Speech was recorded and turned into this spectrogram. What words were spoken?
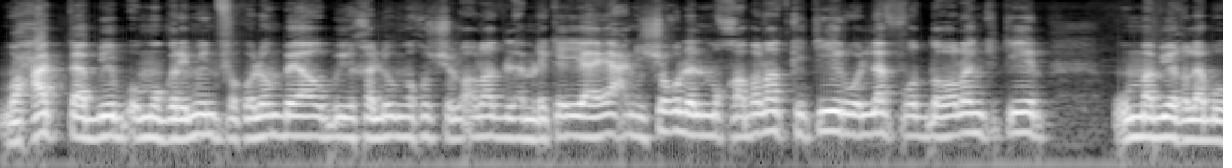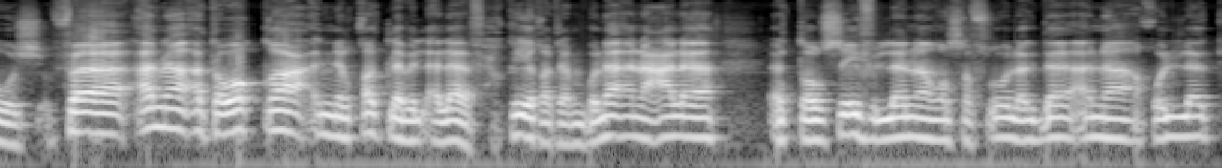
وحتى بيبقوا مجرمين في كولومبيا وبيخلوهم يخشوا الأراضي الأمريكية. يعني شغل المخابرات كتير واللف والدوران كتير وما بيغلبوش. فأنا أتوقع إن القتل بالألاف حقيقة بناء على التوصيف اللي أنا وصفته لك ده أنا أقول لك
